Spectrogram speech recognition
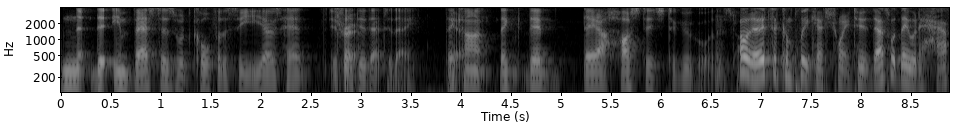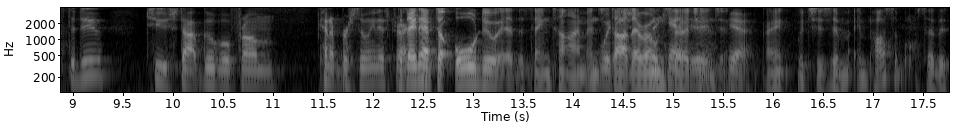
n- the investors would call for the CEO's head if True. they did that today. They Yeah. can't. They they they are hostage to Google at this oh, point. Oh no, it's a complete catch twenty two. That's what they would have to do to stop Google from kind of pursuing this But they'd have to all do it at the same time and Which start their own search do. engine, Yeah. right? Which is Im- impossible. So that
